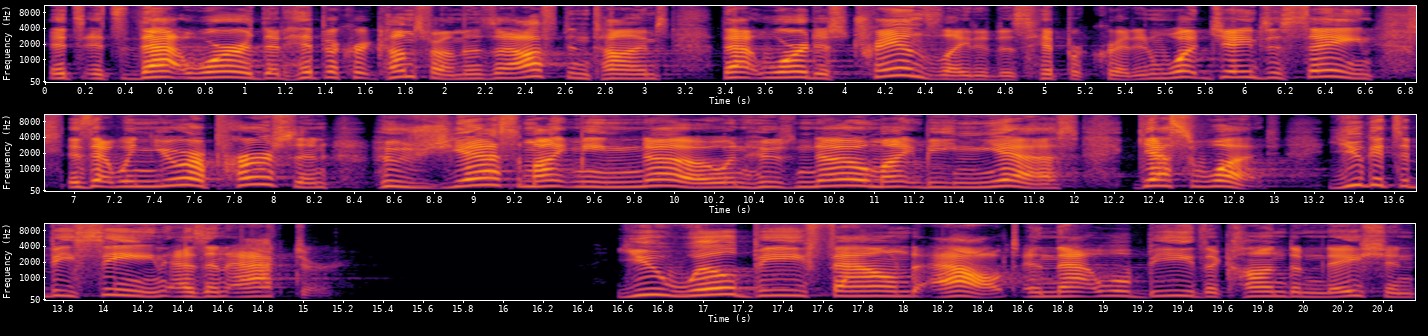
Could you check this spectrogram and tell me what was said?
it's, it's that word that hypocrite comes from. And oftentimes that word is translated as hypocrite. And what James is saying is that when you're a person whose yes might mean no and whose no might mean yes, guess what? You get to be seen as an actor. You will be found out, and that will be the condemnation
